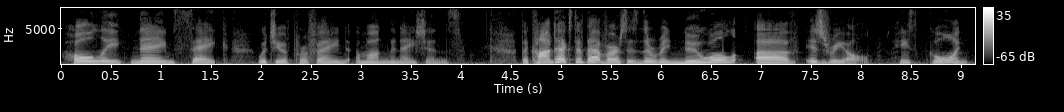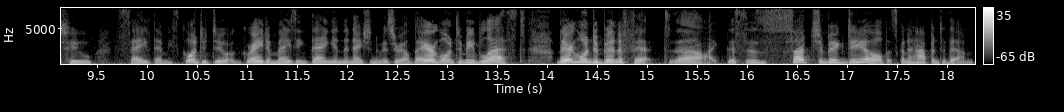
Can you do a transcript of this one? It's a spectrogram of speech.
holy name's sake, which you have profaned among the nations. The context of that verse is the renewal of Israel. He's going to save them. He's going to do a great, amazing thing in the nation of Israel. They are going to be blessed. They're going to benefit. Ah, like this is such a big deal that's going to happen to them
